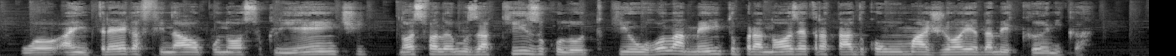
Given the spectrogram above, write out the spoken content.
a entrega final para o nosso cliente. Nós falamos aqui, Zucoloto, que o rolamento para nós é tratado como uma joia da mecânica.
